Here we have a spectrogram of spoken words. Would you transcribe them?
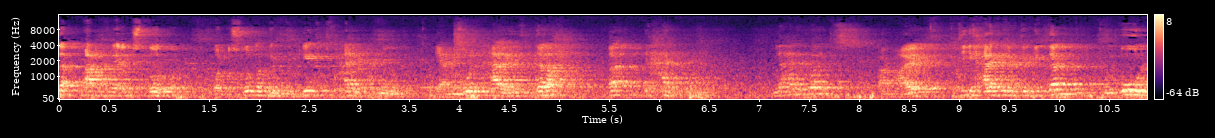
لا اعمل إيه اسلوبه والاسلوبه بينديكيت في حالة حلول يعني نقول الحالة دي تتبع ها؟ دي حالة. لا حالة كويس. فاهم معايا؟ تيجي حالات كده كتير جدا. ونقول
